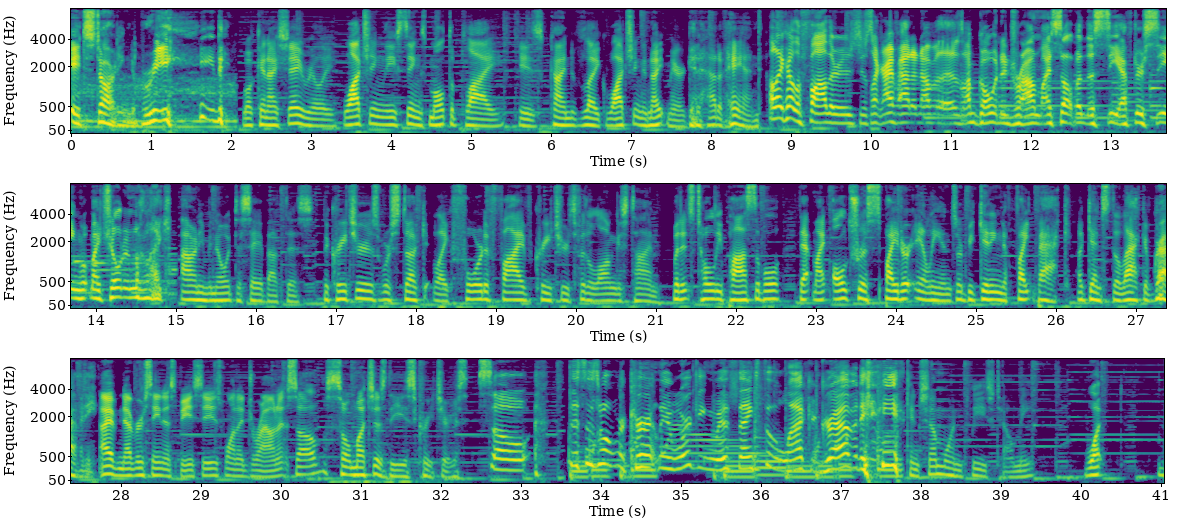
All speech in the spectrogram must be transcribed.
It's starting to breathe. what can I say, really? Watching these things multiply is kind of like watching a nightmare get out of hand. I like how the father is just like, I've had enough of this. I'm going to drown myself in the sea after seeing what my children look like. I don't even know what to say about this. The creatures were stuck at like four to five creatures for the longest time, but it's totally possible that my ultra spider aliens are beginning to fight back against the lack of gravity. I have never seen a species want to drown itself so much as these creatures. So, this is what we're currently working with thanks to the lack of gravity. Can someone please tell me what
